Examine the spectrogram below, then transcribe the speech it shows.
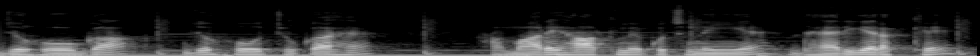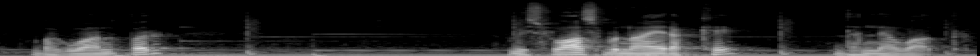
जो होगा, जो हो चुका है हमारे हाथ में कुछ नहीं है। धैर्य रखें भगवान पर। विश्वास बनाए रखें। धन्यवाद।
